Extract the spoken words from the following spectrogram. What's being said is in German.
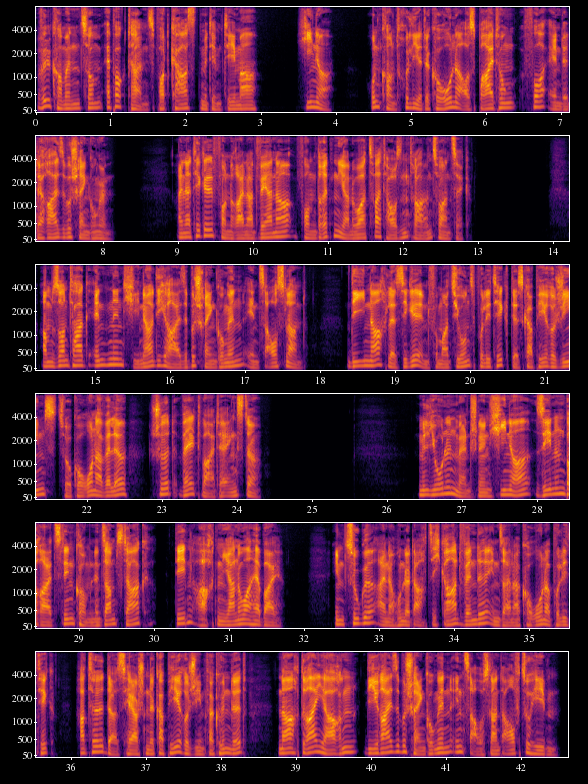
Willkommen zum Epoch Times Podcast mit dem Thema China unkontrollierte Corona-Ausbreitung vor Ende der Reisebeschränkungen. Ein Artikel von Reinhard Werner vom 3. Januar 2023. Am Sonntag enden in China die Reisebeschränkungen ins Ausland. Die nachlässige Informationspolitik des KP-Regimes zur Corona-Welle schürt weltweite Ängste. Millionen Menschen in China sehnen bereits den kommenden Samstag, den 8. Januar herbei. Im Zuge einer 180-Grad-Wende in seiner Corona-Politik hatte das herrschende KP-Regime verkündet, nach drei Jahren die Reisebeschränkungen ins Ausland aufzuheben.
